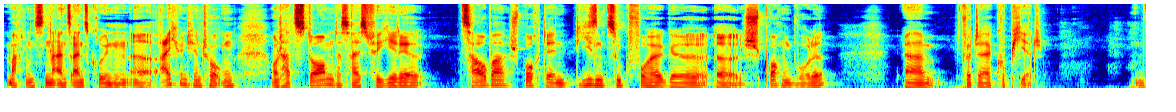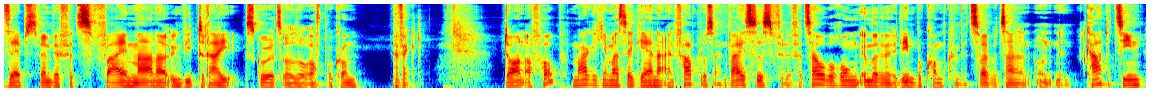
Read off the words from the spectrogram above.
macht uns einen 1-1 grünen äh, Eichhörnchen-Token und hat Storm, das heißt für jede Zauberspruch, der in diesem Zug vorher gesprochen wurde, äh, wird er kopiert. Selbst wenn wir für zwei Mana irgendwie drei Skulls oder so raufbekommen, perfekt. Dawn of Hope mag ich immer sehr gerne. Ein farblos, ein weißes für die Verzauberung. Immer wenn wir Leben bekommen, können wir zwei bezahlen und eine Karte ziehen.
